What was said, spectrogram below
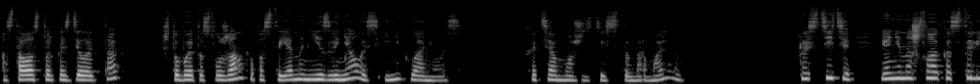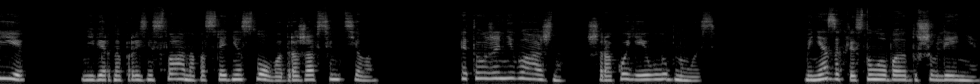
Осталось только сделать так, чтобы эта служанка постоянно не извинялась и не кланялась. Хотя, может, здесь это нормально? «Простите, я не нашла костылье», — неверно произнесла она последнее слово, дрожа всем телом. «Это уже не важно», — широко ей улыбнулась. Меня захлестнуло воодушевление.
